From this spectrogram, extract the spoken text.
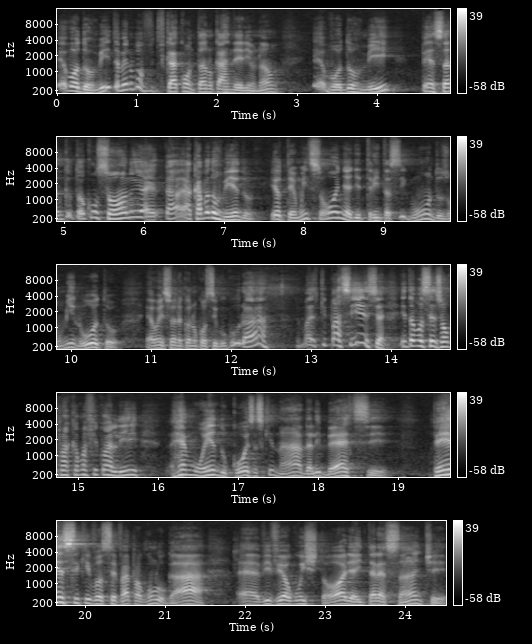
Eu vou dormir, também não vou ficar contando carneirinho, não. Eu vou dormir pensando que eu estou com sono e aí acaba dormindo. Eu tenho uma insônia de 30 segundos, um minuto, é uma insônia que eu não consigo curar, mas que paciência. Então vocês vão para a cama, ficam ali remoendo coisas que nada, liberte-se. Pense que você vai para algum lugar, é, viver alguma história interessante.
